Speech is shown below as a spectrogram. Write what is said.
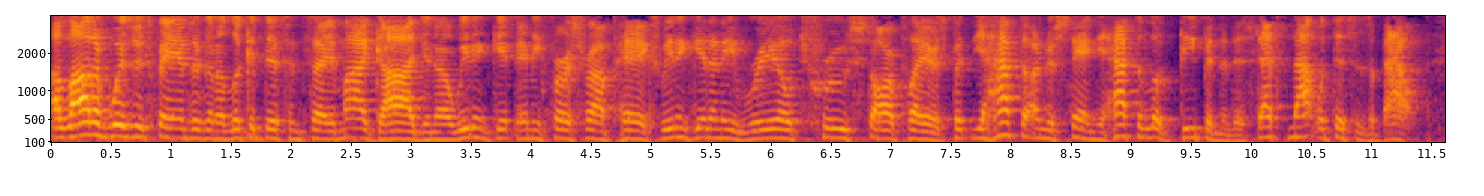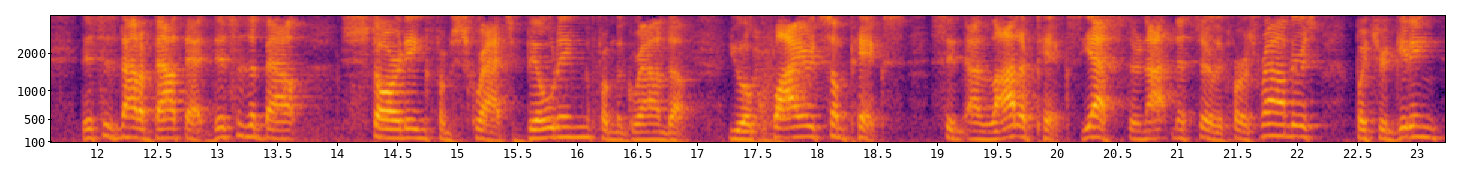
a lot of Wizards fans are going to look at this and say, "My God, you know, we didn't get any first round picks. We didn't get any real true star players." But you have to understand, you have to look deep into this. That's not what this is about. This is not about that. This is about starting from scratch, building from the ground up. You acquired some picks, a lot of picks. Yes, they're not necessarily first rounders, but you're getting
